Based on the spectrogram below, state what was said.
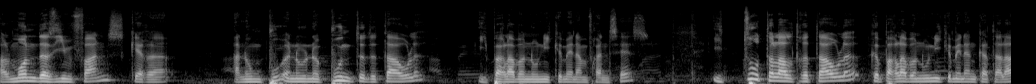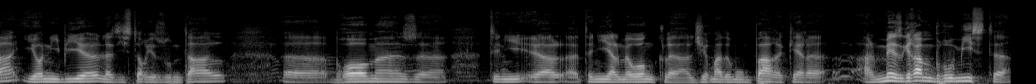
El món dels infants, que era en, un, en una punta de taula, i parlaven únicament en francès, i tota l'altra taula que parlaven únicament en català i on hi havia les històries d'un tal, eh, bromes, eh, tenia, el, tenia el meu oncle, el germà de mon pare, que era el més gran bromista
